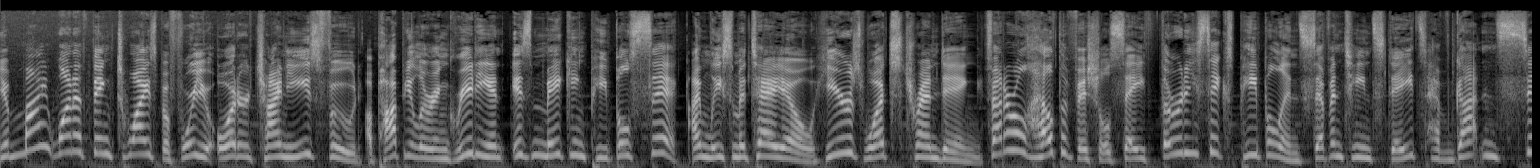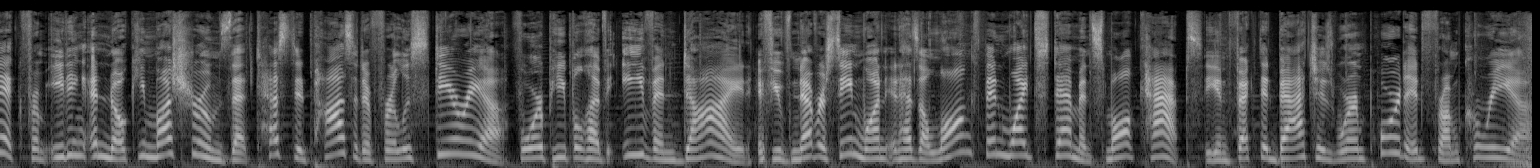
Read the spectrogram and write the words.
You might want to think twice before you order Chinese food. A popular ingredient is making people sick. I'm Lisa Mateo. Here's what's trending. Federal health officials say 36 people in 17 states have gotten sick from eating enoki mushrooms that tested positive for listeria. Four people have even died. If you've never seen one, it has a long, thin white stem and small caps. The infected batches were imported from Korea.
